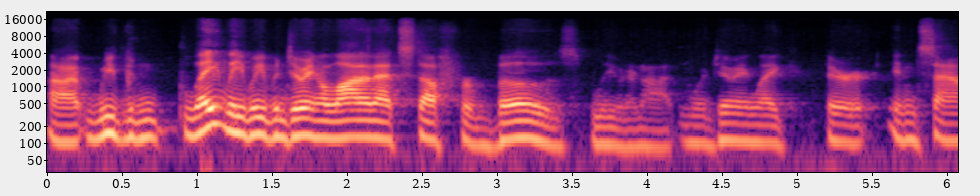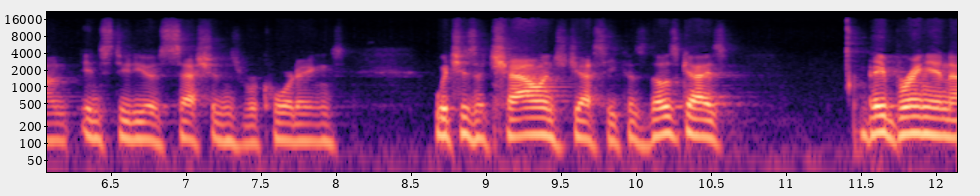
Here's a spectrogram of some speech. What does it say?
Uh, we've been lately we've been doing a lot of that stuff for Bose, believe it or not, and we're doing like their in sound in studio sessions recordings, which is a challenge, Jesse, because those guys they bring in uh,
